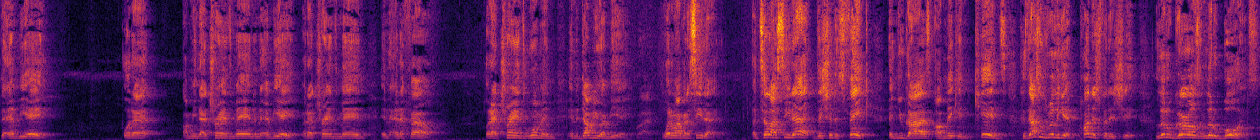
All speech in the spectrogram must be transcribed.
the NBA, or that I mean that trans man in the NBA, or that trans man in the NFL, or that trans woman in the WNBA? Right. When am I going to see that? Until I see that, this shit is fake, and you guys are making kids, because that's who's really getting punished for this shit. Little girls and little boys.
